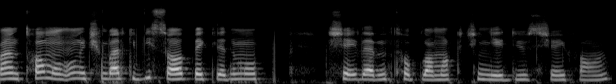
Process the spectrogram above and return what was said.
ben tam onun için belki bir saat bekledim o şeylerini toplamak için 700 şey falan.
